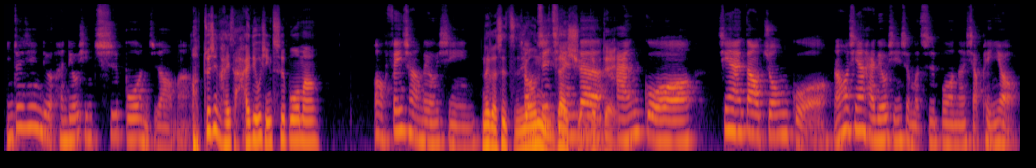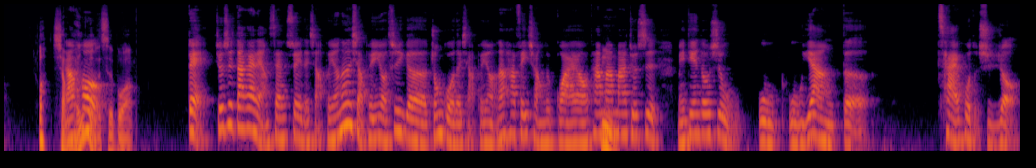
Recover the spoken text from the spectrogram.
你最近流很流行吃播，你知道吗？哦，最近还还流行吃播吗？哦，非常流行。那个是只有你在学，对不对？韩国现在到中国，然后现在还流行什么吃播呢？小朋友哦，小朋友的吃播。对，就是大概两三岁的小朋友，那个小朋友是一个中国的小朋友，那他非常的乖哦，他妈妈就是每天都是五、嗯、五五样的菜或者是肉，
